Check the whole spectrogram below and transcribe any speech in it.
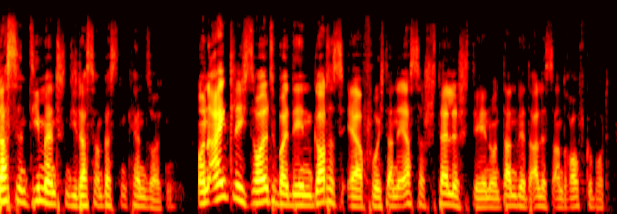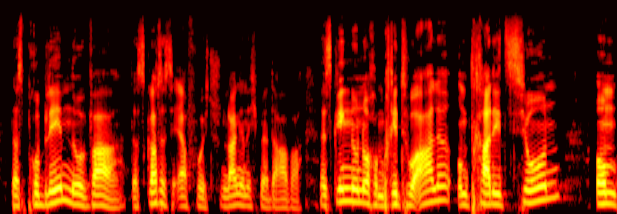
Das sind die Menschen, die das am besten kennen sollten. Und eigentlich sollte bei denen Gottesehrfurcht an erster Stelle stehen und dann wird alles andere aufgebaut. Das Problem nur war, dass Gottesehrfurcht schon lange nicht mehr da war. Es ging nur noch um Rituale, um Traditionen, um,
